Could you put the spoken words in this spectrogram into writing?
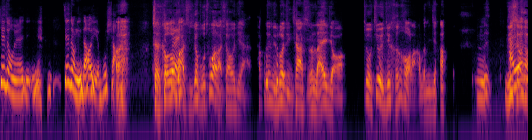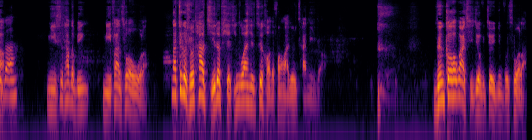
这种人也 这种领导也不少。哎，这高高挂起就不错了，肖小姐，他不给你落井下石，来一脚就就已经很好了。我跟你讲，嗯，你想想，你是他的兵，你犯错误了，那这个时候他要急着撇清关系，最好的方法就是踩你一脚。能高高挂起就就已经不错了，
